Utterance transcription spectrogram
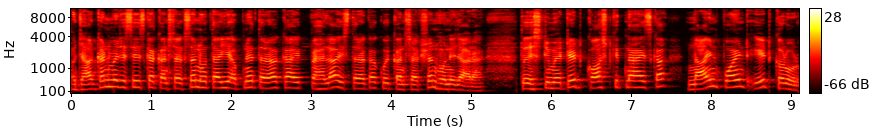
और झारखंड में जैसे इसका कंस्ट्रक्शन होता है, ये अपने तरह का एक पहला इस तरह का कोई कंस्ट्रक्शन होने जा रहा है। तो एस्टिमेटेड कॉस्ट कितना है इसका? 9.8 करोड़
